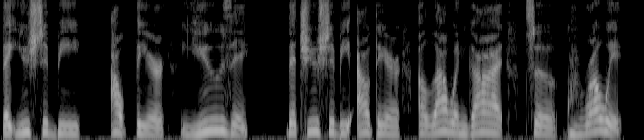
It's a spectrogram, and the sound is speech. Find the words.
that you should be out there using, that you should be out there allowing God to grow it,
